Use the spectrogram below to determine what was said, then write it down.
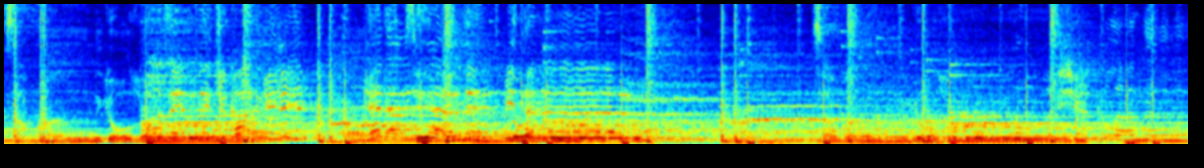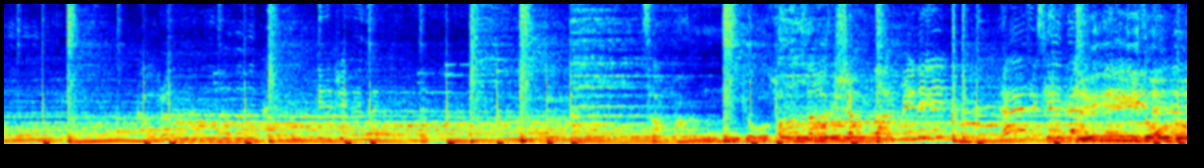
Zaman yolu. Bazen de çıkar gelir Kederler de biter yolu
